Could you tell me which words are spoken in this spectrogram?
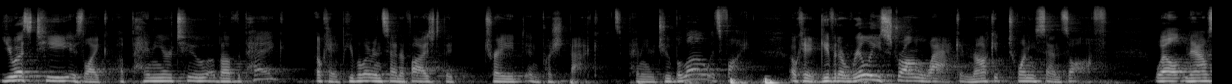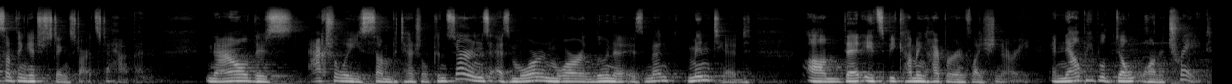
UST is like a penny or two above the peg. Okay, people are incentivized, they trade and push it back. It's a penny or two below, it's fine. Okay, give it a really strong whack and knock it 20 cents off. Well, now something interesting starts to happen. Now there's actually some potential concerns as more and more Luna is minted um, that it's becoming hyperinflationary. And now people don't want to trade.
